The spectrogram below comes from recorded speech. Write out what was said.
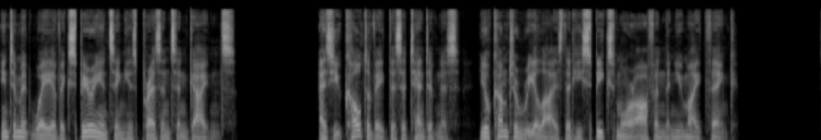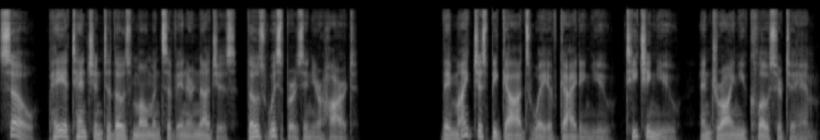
intimate way of experiencing His presence and guidance. As you cultivate this attentiveness, you'll come to realize that He speaks more often than you might think. So, pay attention to those moments of inner nudges, those whispers in your heart. They might just be God's way of guiding you, teaching you, and drawing you closer to Him.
